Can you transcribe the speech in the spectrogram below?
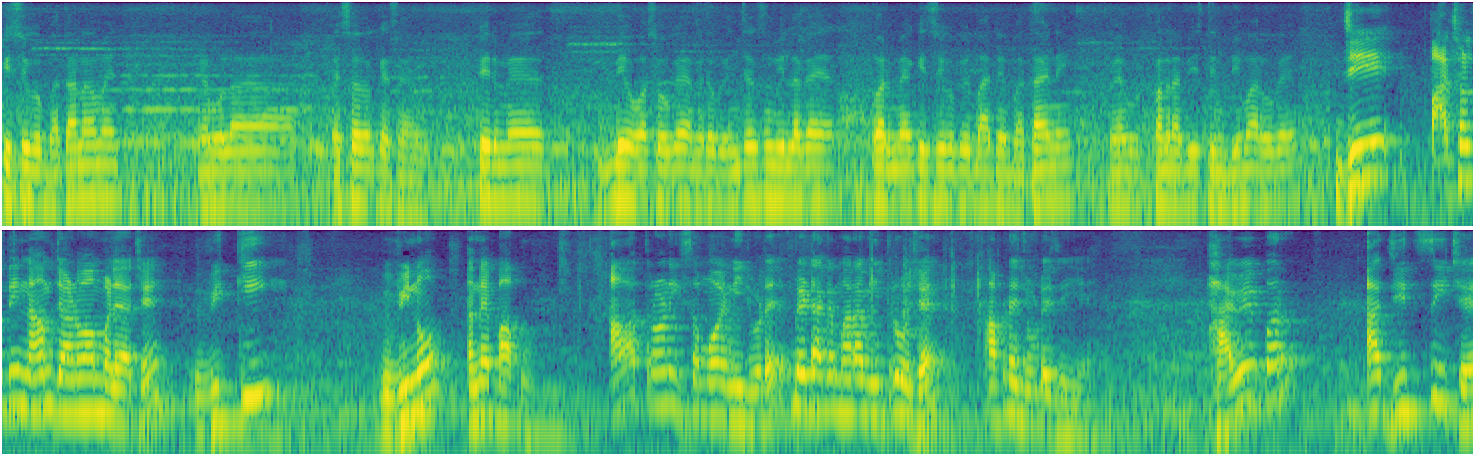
किसी को बताना मैं मैं बोला ऐसा तो कैसा है फिर मैं बेहोश हो गया मेरे को इंजेक्शन भी लगाया और मैं किसी को भी बाद में बताया नहीं मैं पंद्रह बीस दिन बीमार हो गया જે પાછળથી નામ જાણવા મળ્યા છે વિકી વિનોદ અને બાબુ આવા ત્રણેય એની જોડે. બેટા કે મારા મિત્રો છે, આપણે જોડે જઈએ. હાઈવે પર આ જીતસિંહ છે,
